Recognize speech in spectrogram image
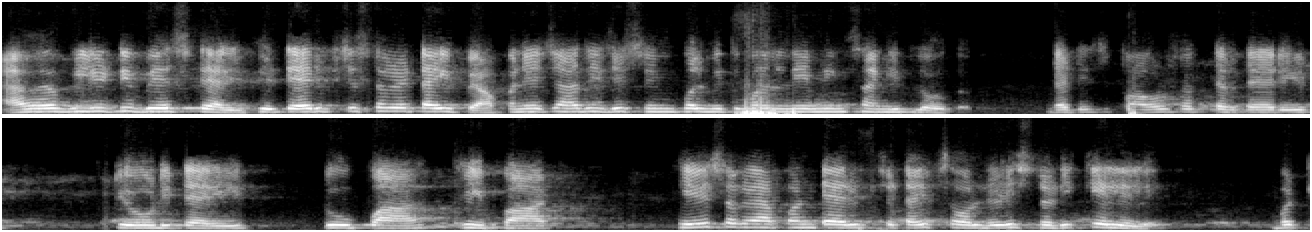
availability based tariff हे टॅरिफचे सगळे टाईप आहे. आपण याच्या आधी जे सिंपल मी तुम्हाला नेमिंग सांगितलं होतं. That is power factor tariff TOD tariff two part three part हे सगळे आपण टॅरिफचे टाइप्स ऑलरेडी स्टडी केलेले. But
